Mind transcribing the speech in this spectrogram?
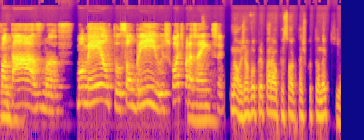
fantasmas, momentos sombrios. Conte pra gente. Não, já vou preparar o pessoal que está escutando aqui.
